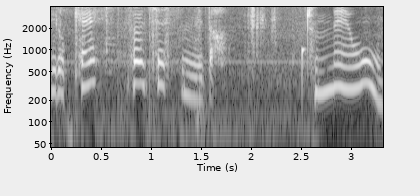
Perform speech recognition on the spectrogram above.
이렇게 설치했습니다. 좋네요.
